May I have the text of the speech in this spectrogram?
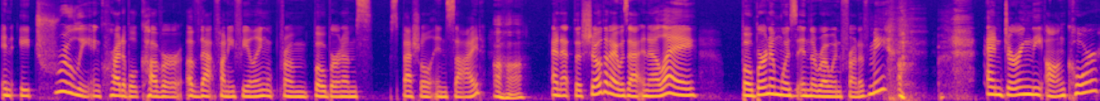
in a truly incredible cover of that funny feeling from Bo Burnham's special Inside. Uh huh. And at the show that I was at in LA, Bo Burnham was in the row in front of me. and during the encore,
